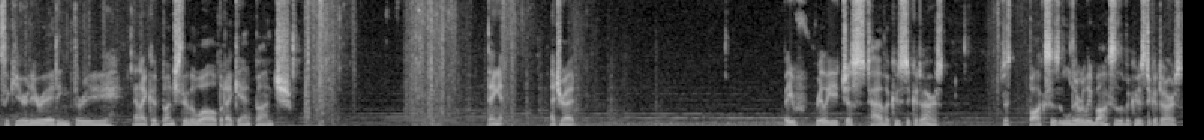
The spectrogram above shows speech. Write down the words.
Security rating 3. And I could punch through the wall, but I can't punch. Dang it. I tried. They really just have acoustic guitars. Just boxes, literally boxes of acoustic guitars.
